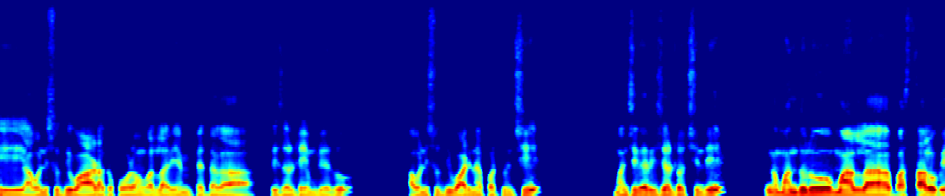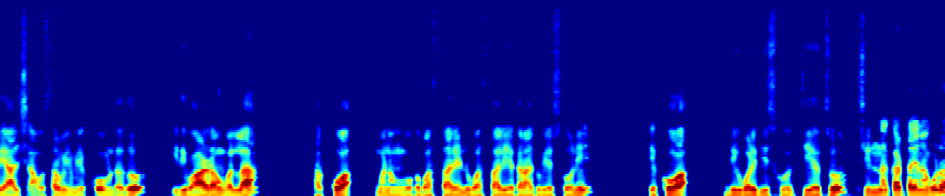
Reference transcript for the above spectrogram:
ఈ అవని శుద్ధి వాడకపోవడం వల్ల ఏం పెద్దగా రిజల్ట్ ఏం లేదు. అవని శుద్ధి వాడినప్పటి నుంచి మంచిగా రిజల్ట్ వచ్చింది. ఇంకా మందులు మళ్ళా బస్తాలు వేయాల్సిన అవసరం ఏమి ఎక్కువ ఉండదు. ఇది వాడడం వల్ల తక్కువ మనం ఒక బస్తా రెండు బస్తాలు ఎకరాకు వేసుకొని ఎక్కువ దిగుబడి తీసుకో తీయచ్చు. చిన్న కట్ట అయినా కూడా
